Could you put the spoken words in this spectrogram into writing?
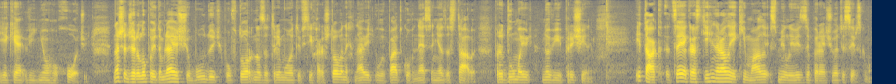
яке від нього хочуть. Наше джерело повідомляє, що будуть повторно затримувати всіх арештованих навіть у випадку внесення застави, придумають нові причини. І так, це якраз ті генерали, які мали сміливість заперечувати сирському.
